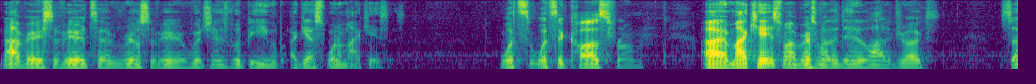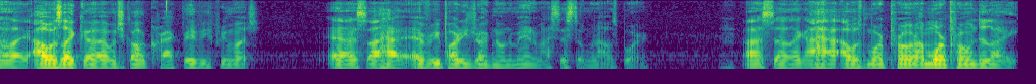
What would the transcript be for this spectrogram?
not very severe to real severe, which is would be I guess one of my cases. What's what's it caused from? Uh, in my case, my birth mother did a lot of drugs, so like I was like uh, what you call a crack baby, pretty much. Uh, so I had every party drug known to man in my system when I was born. Uh, so like I I was more prone. I'm more prone to like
